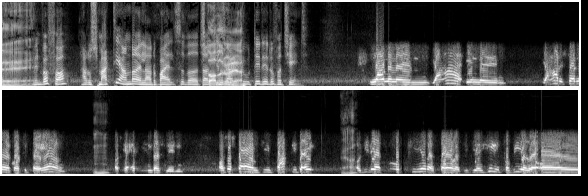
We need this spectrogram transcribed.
øh... Men hvorfor? Har du smagt de andre, eller har du bare altid været der? Stoppede du sagt, der? Du, det er det, du får tjent. Nej, men øh, jeg har en... Øh, jeg har det sådan, at jeg går til bageren mm-hmm. og skal have vintersnitten. Og så spørger jeg, om de er bagt i dag. Ja. Og de der små piger, der står der, de bliver helt forvirrede. Og øh,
